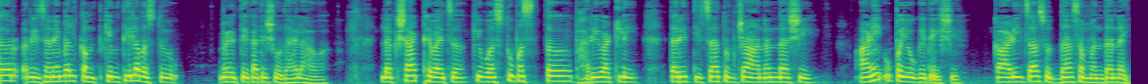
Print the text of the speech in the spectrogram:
तर रिझनेबल कम किमतीला वस्तू मिळते का ते शोधायला हवं. लक्षात ठेवायचं की वस्तू मस्त भारी वाटली तरी तिचा तुमच्या आनंदाशी आणि उपयोगितेशी काळीचा सुद्धा संबंध नाही.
